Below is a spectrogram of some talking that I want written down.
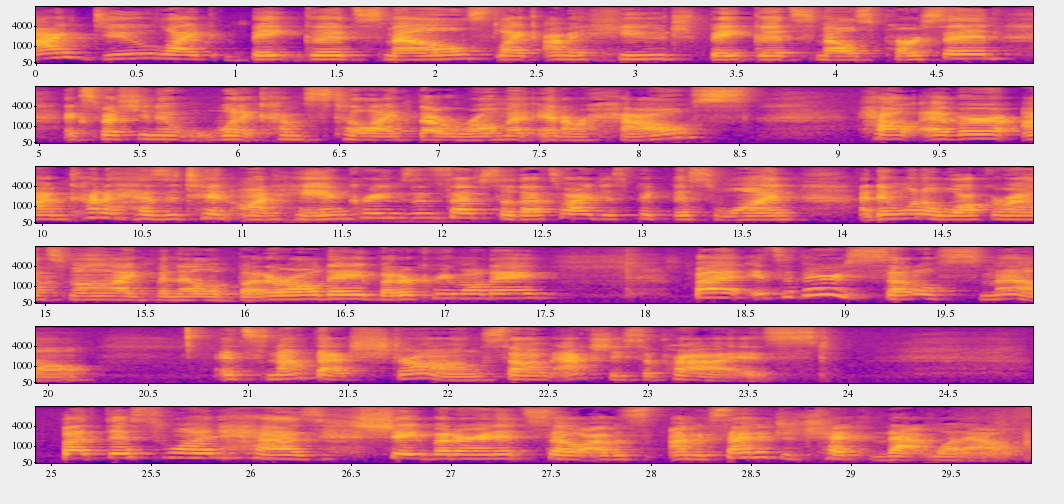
I do like baked good smells. Like I'm a huge baked good smells person, especially when it comes to like the aroma in our house. However, I'm kind of hesitant on hand creams and stuff. So that's why I just picked this one. I didn't want to walk around smelling like vanilla butter all day, buttercream all day. But it's a very subtle smell. It's not that strong. So I'm actually surprised but this one has shea butter in it so i was i'm excited to check that one out.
